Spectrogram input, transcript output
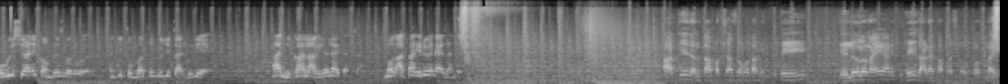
ओबीसी आणि काँग्रेस बरोबर त्यांची चुंबाचुंबी जी चाललेली आहे हा निकाह लागलेला आहे त्यांचा. मग आता हिरवे नाही झाले. भारतीय जनता पक्षासोबत आम्ही कुठेही गेलेलो नाही आणि कुठेही जाण्याचा प्रश्न उद्भवत नाही.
